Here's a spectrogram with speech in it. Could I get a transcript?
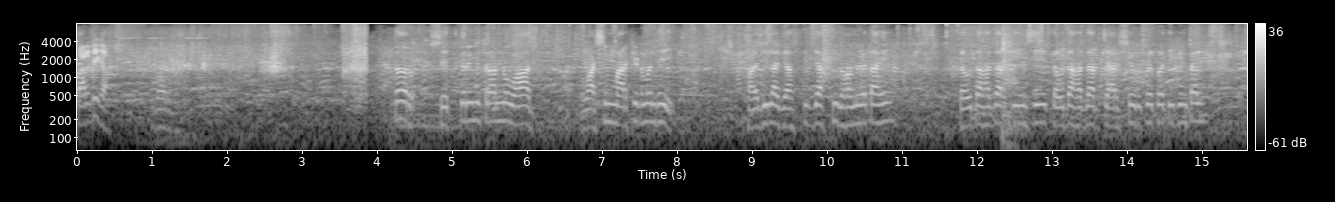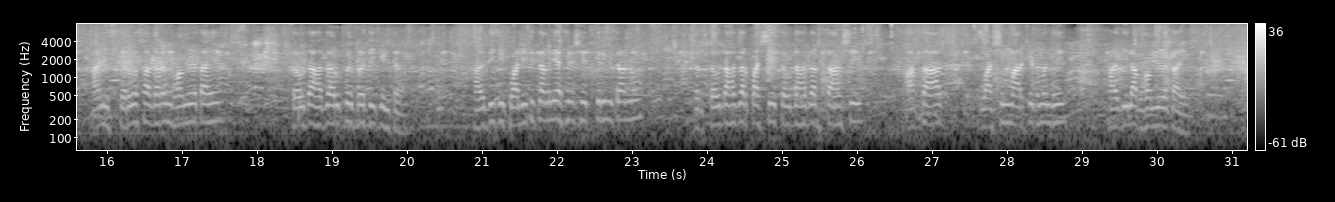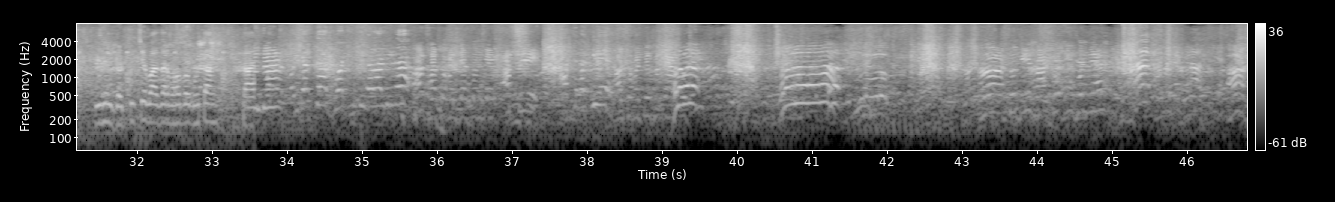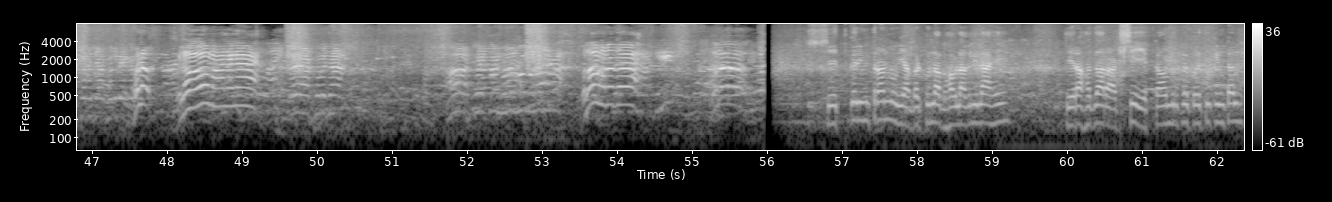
पार्टी का? बरं बरं. तर शेतकरी मित्रांनो आज वाशिम मार्केटमध्ये हळदीला जास्तीत जास्त भाव मिळत आहे. चौदा हजार तीनशे चौदा हजार चारशे रुपये प्रति क्विंटल आणि सर्वसाधारण भाव मिळत आहे. चौदा हजार रुपये प्रति क्विंटल. हळदीची क्वालिटी चांगली असेल शेतकरी मित्रांनो तर चौदा हजार पाचशे चौदा हजार सहाशे असा आज वाशिम मार्केटमध्ये हळदीला भाव मिळत आहे. पुढील गट्टूचे बाजारभाव बघूता काय शेतकरी मित्रांनो या गट्टूला भाव लागलेला आहे. तेरा हजार आठशे एक्कावन्न रुपये प्रति क्विंटल.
